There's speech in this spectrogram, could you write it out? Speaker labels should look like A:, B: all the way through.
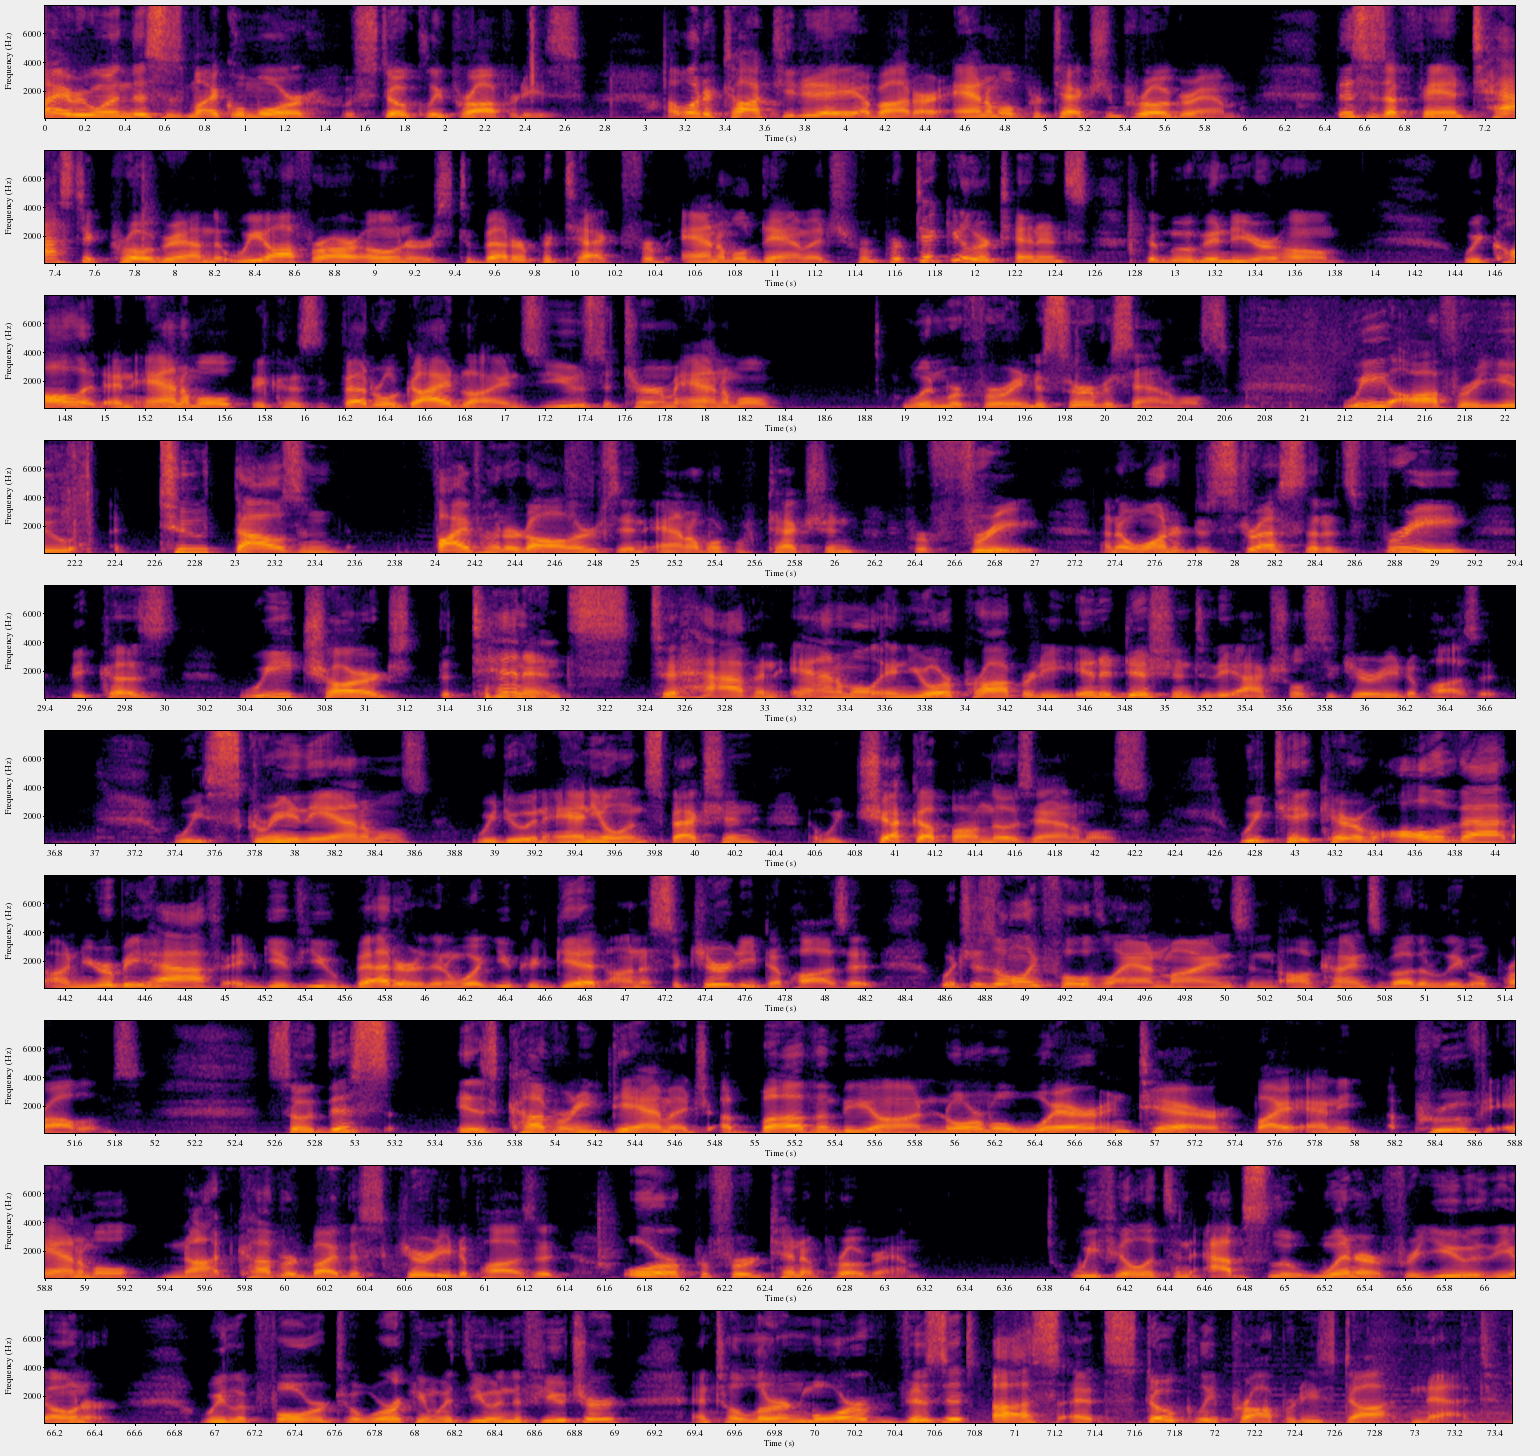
A: Hi everyone, this is Michael Moore with Stokley Properties. I want to talk to you today about our Animal Protection Program. This is a fantastic program that we offer our owners to better protect from animal damage from particular tenants that move into your home. We call it an animal because the federal guidelines use the term animal when referring to service animals. We offer you $2,500 in animal protection for free. And I wanted to stress that it's free because we charge the tenants to have an animal in your property in addition to the actual security deposit. We screen the animals, we do an annual inspection, and we check up on those animals. We take care of all of that on your behalf and give you better than what you could get on a security deposit, which is only full of landmines and all kinds of other legal problems. So this is covering damage above and beyond normal wear and tear by an approved animal not covered by the security deposit or preferred tenant program. We feel it's an absolute winner for you, the owner. We look forward to working with you in the future. And to learn more, visit us at stokleyproperties.net.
